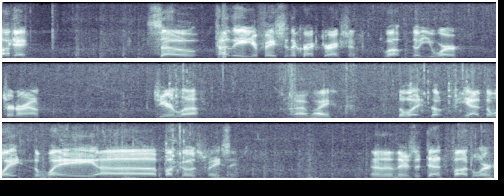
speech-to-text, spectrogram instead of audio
Okay. So, Tyler, you're facing the correct direction. Well, no, you were. Turn around. To your left. That way. The way, the, yeah, the way, the way uh, Bucko's facing. And then there's a dead fuddler.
